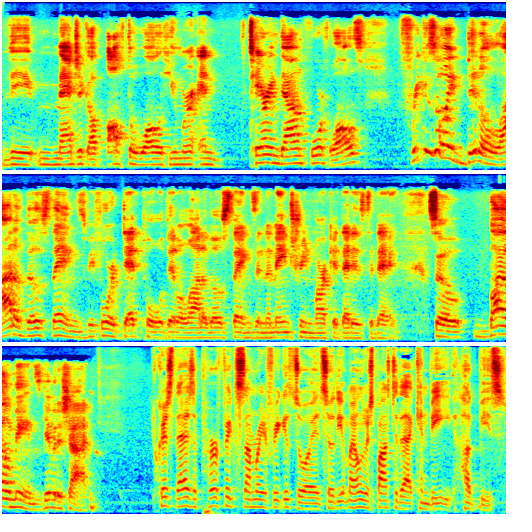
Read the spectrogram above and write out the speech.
the magic of off the wall humor and tearing down fourth walls Freakazoid did a lot of those things before Deadpool did a lot of those things in the mainstream market that is today. So, by all means, give it a shot. Chris, that is a perfect summary of Freakazoid. So the, my only response to that can be Hugbees.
